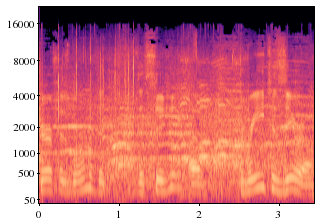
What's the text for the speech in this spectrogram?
Scherf has won with a decision of 3 to 0.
